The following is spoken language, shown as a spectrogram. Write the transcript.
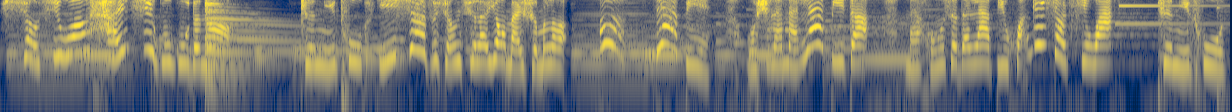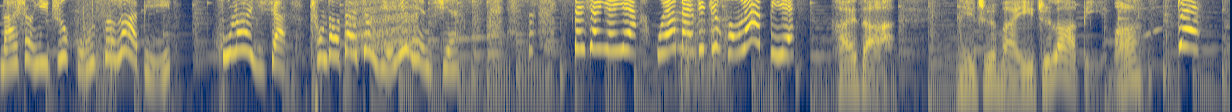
小青蛙还气鼓鼓的呢。珍妮兔一下子想起来要买什么了。哦，蜡笔！我是来买蜡笔的，买红色的蜡笔还给小青蛙。珍妮兔拿上一支红色蜡笔，呼啦一下冲到大象爷爷面前。大象爷爷，我要买这支红蜡笔。孩子，你只买一支蜡笔吗？对。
